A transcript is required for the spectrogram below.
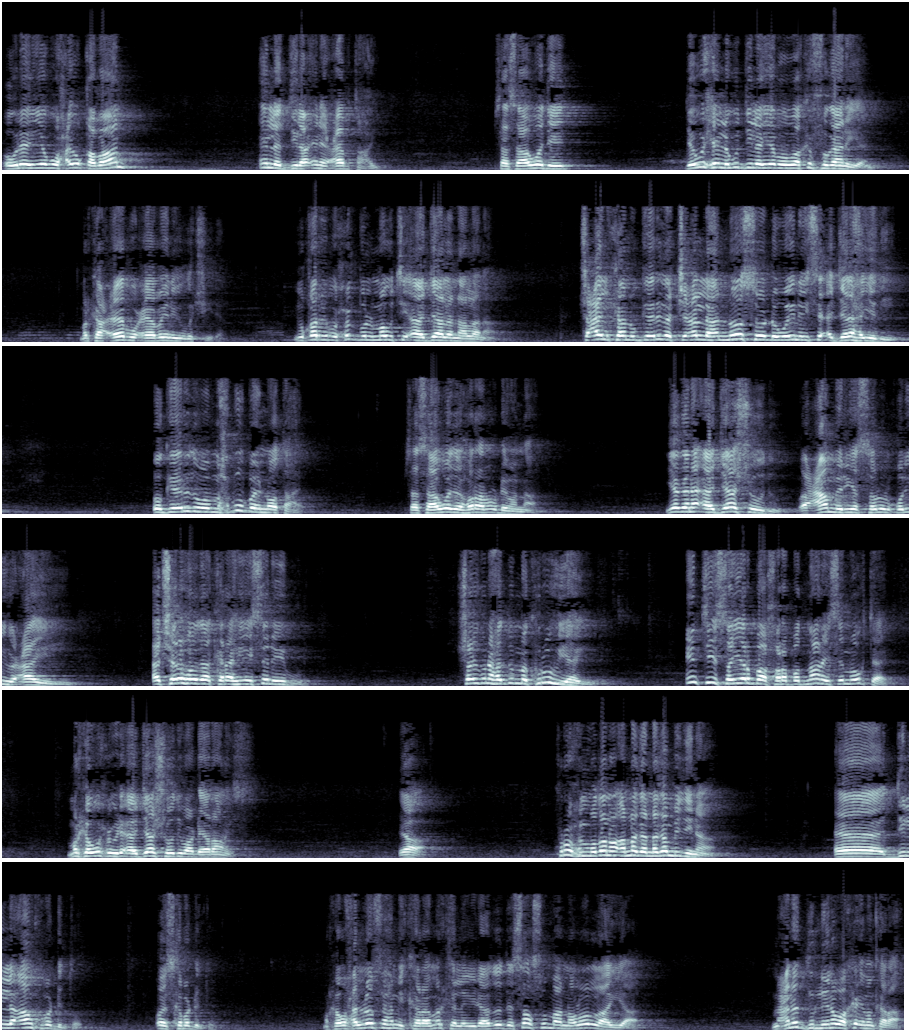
Oo leey iyagu waxay u qabaan in la dilaa inay ceeb tahay. Saas aawadeed dee wixii lagu dilayaba waa ka fogaanayaan. Markaa ceeb uu ceebaynayo uga jeedaa. Yuqaribu xubu lmowti aajaalana lana. Jacaylkaanu geerida jecel lahaa noo soo dhowaynaysa ajalahayagii oo geeriduba maxbuub bay noo tahay. Saas aawadeed horaan u dhimannaa. Yagana aajaashoodu waa caamir iyo saluul qolyuhu caayayey. Ajalahoodaa karaahiyaysanaya buuri shayguna hadduu makruuh yahay intiisa yar baa fara badnaanaysa ma ogtahay marka wuxuu yidhi aajaashoodii baa dheeraanaysa. Ya. Ruux mudanoo annaga naga midina dil la'aan kuma dhinto oo iskama dhinto. Marka waxaa loo fahmi karaa marka la yidhaahdo dee saasuunbaa naloo laayaa macno dullina waa ka iman karaa.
